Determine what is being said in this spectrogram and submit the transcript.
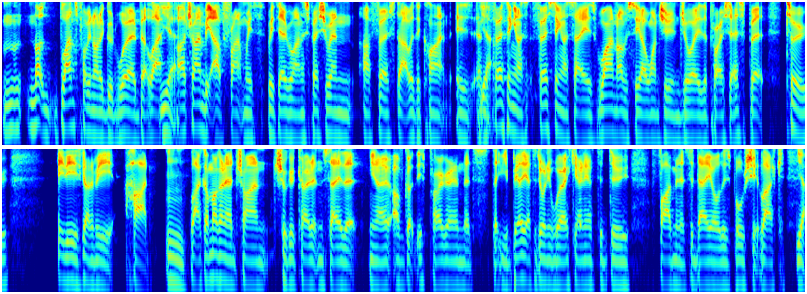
not blunt's probably not a good word, but like Yeah. I try and be upfront with with everyone, especially when I first start with a client. Is and Yeah. the first thing I first thing I say is one, obviously I want you to enjoy the process, but two, it is going to be hard. Mm. Like I'm not going to try and sugarcoat it and say that you know I've got this program that's that you barely have to do any work, you only have to do five minutes a day, all this bullshit. Like Yeah.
